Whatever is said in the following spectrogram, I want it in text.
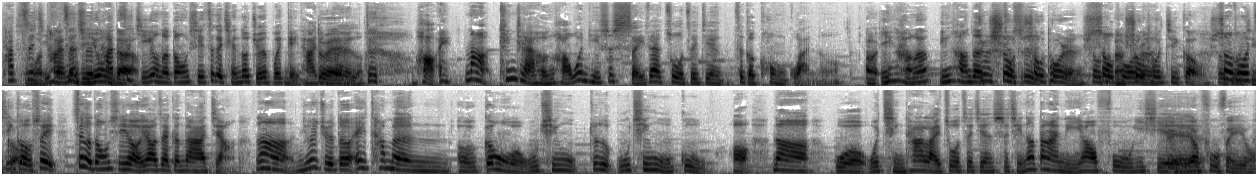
他自己反正是他自己用的东西，这个钱都绝对不会给他就对了。对，好，哎，那听起来很好。问题是谁在做这件这个控管呢？呃，银行啊，银行的就是受受托人、受托受托机构、受托机构。所以这个东西哦，要再跟大家讲。那你会觉得，哎，他们呃跟我无亲无就是无亲无故哦。那我我请他来做这件事情，那当然你要付一些要付费用，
